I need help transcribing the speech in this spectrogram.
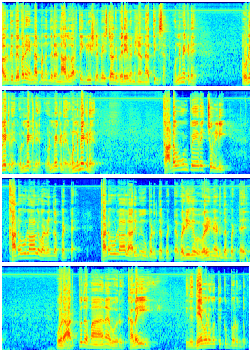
அவருக்கு விவரம் என்ன பண்ணு தெரியல நாலு வார்த்தை இங்கிலீஷில் பேசிட்டா அவர் பெரிய மனுஷன். நத்திங் சார் ஒன்றுமே கிடையாது. ஒன்றுமே கிடையாது ஒன்றுமே கிடையாது ஒன்றுமே கிடையாது ஒன்றுமே கிடையாது. கடவுள் பெயரை சொல்லி கடவுளால் வழங்கப்பட்ட கடவுளால் அறிமுகப்படுத்தப்பட்ட வழிக வழிநடத்தப்பட்ட ஒரு அற்புதமான ஒரு கலை இது தேவலோகத்துக்கும் பொருந்தும்.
